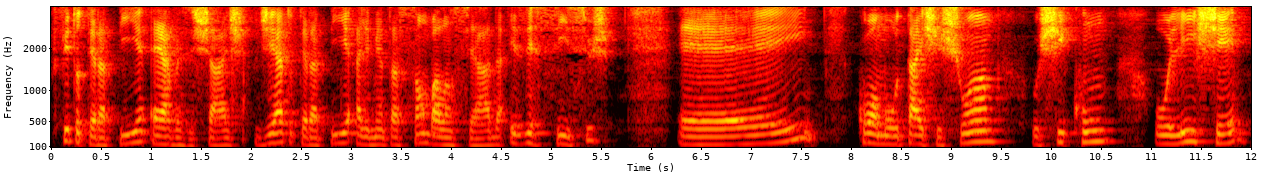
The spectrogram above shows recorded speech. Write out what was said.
fitoterapia, ervas e chás, dietoterapia, alimentação balanceada, exercícios, é, como o Tai Chi Chuan, o Qigong, o Li She,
